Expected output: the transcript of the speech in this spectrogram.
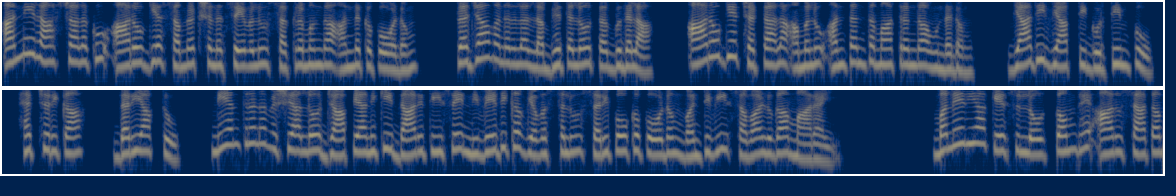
అన్ని రాష్ట్రాలకు ఆరోగ్య సంరక్షణ సేవలు సక్రమంగా అందకపోవడం ప్రజావనరుల లభ్యతలో తగ్గుదల ఆరోగ్య చట్టాల అమలు అంతంతమాత్రంగా ఉండడం వ్యాధి వ్యాప్తి గుర్తింపు హెచ్చరిక దర్యాప్తు నియంత్రణ విషయాల్లో జాప్యానికి దారితీసే నివేదిక వ్యవస్థలు సరిపోకపోవడం వంటివి సవాళ్ళుగా మారాయి. మలేరియా కేసుల్లో తొంభై ఆరు శాతం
